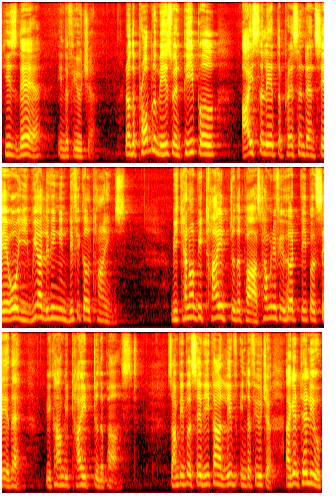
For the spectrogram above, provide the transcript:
he's there in the future. Now, the problem is when people isolate the present and say, oh, we are living in difficult times. We cannot be tied to the past. How many of you heard people say that? We can't be tied to the past. Some people say we can't live in the future. I can tell you,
